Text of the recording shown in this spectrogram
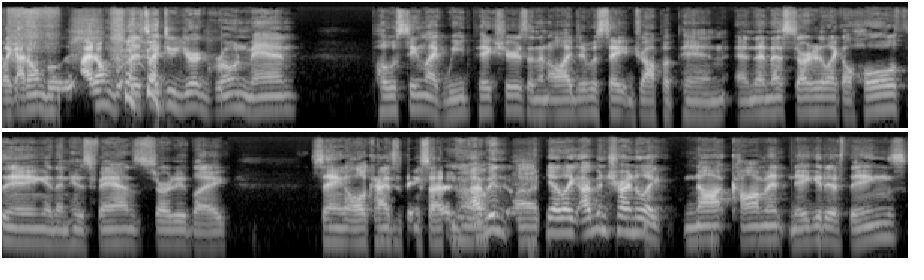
Like, I don't believe, I don't. It's like, dude, you're a grown man posting like weed pictures, and then all I did was say drop a pin, and then that started like a whole thing, and then his fans started like saying all kinds of things. So I, Oh, I've been, God. yeah, like I've been trying to like not comment negative things,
